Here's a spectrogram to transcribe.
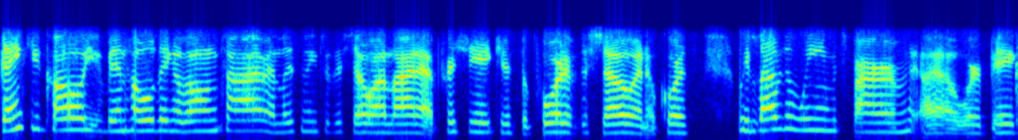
thank you, Cole. You've been holding a long time and listening to the show online. I appreciate your support of the show, and of course, we love the Weems firm. Uh, we're big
